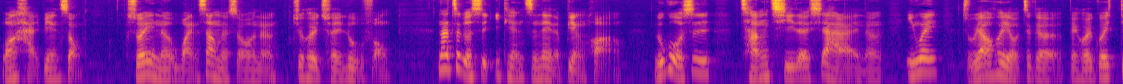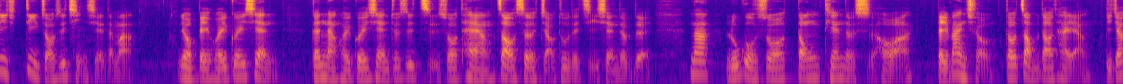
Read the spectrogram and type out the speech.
往海边送。所以呢，晚上的时候呢，就会吹陆风。那这个是一天之内的变化哦。如果是长期的下来呢，因为主要会有这个北回归地地轴是倾斜的嘛，有北回归线。跟南回归线就是指说太阳照射角度的极限，对不对？那如果说冬天的时候啊，北半球都照不到太阳，比较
